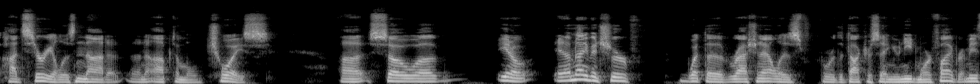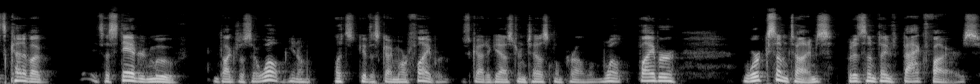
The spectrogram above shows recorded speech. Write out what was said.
hot cereal is not a, an optimal choice. Uh, so, uh, you know, and I'm not even sure what the rationale is for the doctor saying you need more fiber. I mean, it's kind of a, it's a standard move. Doctors will say, well, you know, let's give this guy more fiber. He's got a gastrointestinal problem. Well, fiber works sometimes, but it sometimes backfires.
